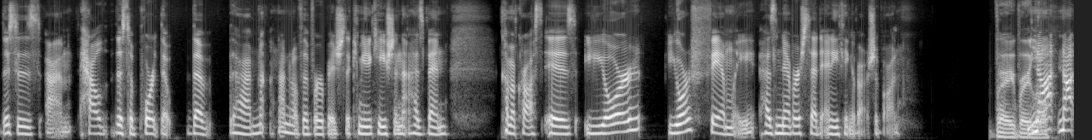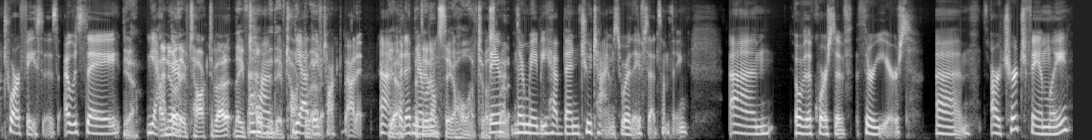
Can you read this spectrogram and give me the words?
this is um, how the support that the um, not, I don't know if the verbiage, the communication that has been come across is your your family has never said anything about Siobhan. very very little Not not to our faces. I would say Yeah. yeah. i know they've talked about it they've told uh-huh. me they've talked yeah, about it. Yeah, they've talked about it, uh, yeah, but I've they never don't say a whole lot to us there about it there maybe have been two times where they've said something um, over the course of three years. Um, our church family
